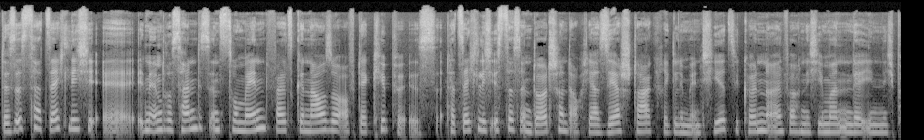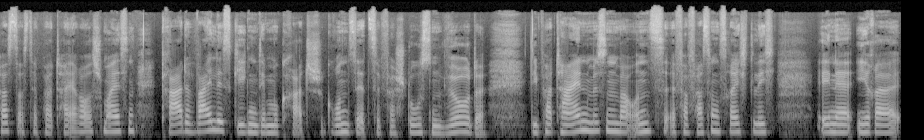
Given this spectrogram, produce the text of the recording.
Das ist tatsächlich äh, ein interessantes Instrument, weil es genauso auf der Kippe ist. Tatsächlich ist das in Deutschland auch ja sehr stark reglementiert. Sie können einfach nicht jemanden, der Ihnen nicht passt, aus der Partei rausschmeißen, gerade weil es gegen demokratische Grundsätze verstoßen würde. Die Parteien müssen bei uns äh, verfassungsrechtlich in ihrer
